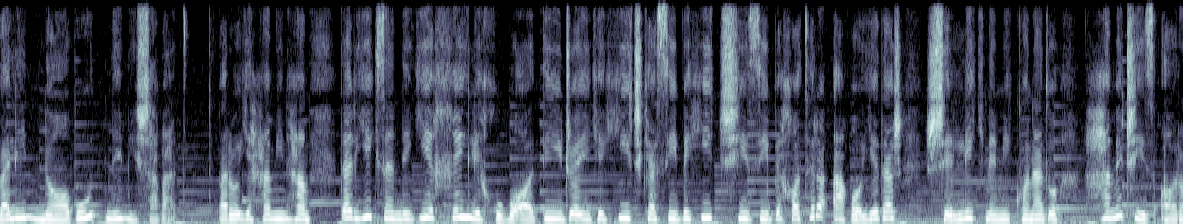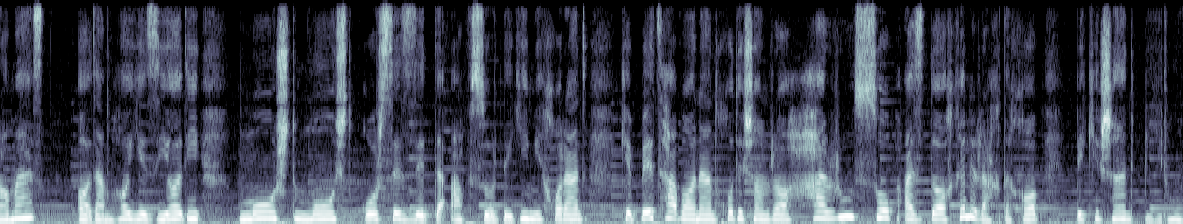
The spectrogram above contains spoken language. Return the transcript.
ولی نابود نمی شود برای همین هم در یک زندگی خیلی خوب و عادی جایی که هیچ کسی به هیچ چیزی به خاطر عقایدش شلیک نمی کند و همه چیز آرام است آدم های زیادی مشت مشت قرص ضد افسردگی می‌خورند که بتوانند خودشان را هر روز صبح از داخل رخت خواب بکشند بیرون.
